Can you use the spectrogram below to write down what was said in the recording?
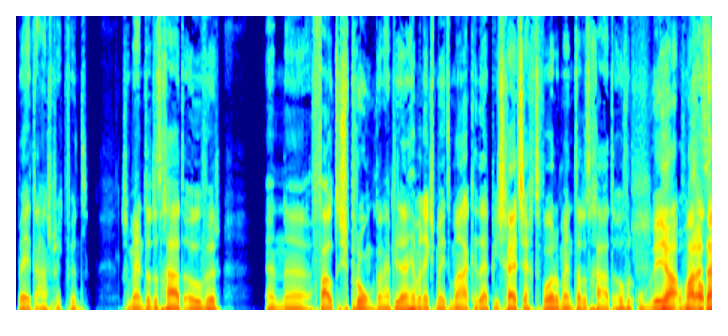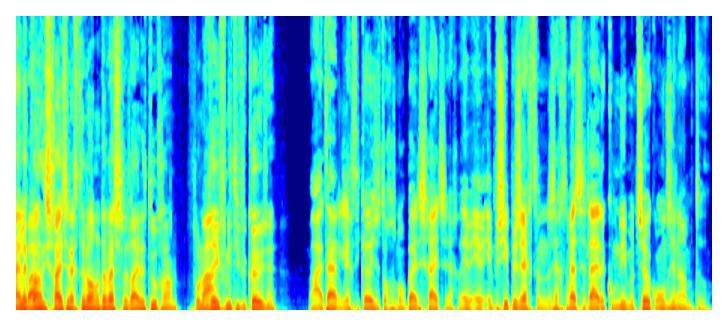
bij het aanspreekpunt. Dus op het moment dat het gaat over een eh, foute sprong, dan heb je daar helemaal niks mee te maken. Daar heb je scheidsrechter voor. Op het moment dat het gaat over onweer. Ja, of maar de uiteindelijk kan die scheidsrechter wel naar de wedstrijdleider toe gaan. Voor Maar- een definitieve keuze. Maar uiteindelijk ligt die keuze toch eens nog bij de scheidsrechter. In, in, in principe zegt een, zegt een wedstrijdleider, kom niet met zulke onzin naar me toe.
